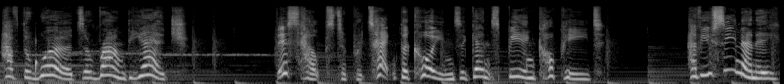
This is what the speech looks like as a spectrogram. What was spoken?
have the words around the edge. This helps to protect the coins against being copied. Have you seen any?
